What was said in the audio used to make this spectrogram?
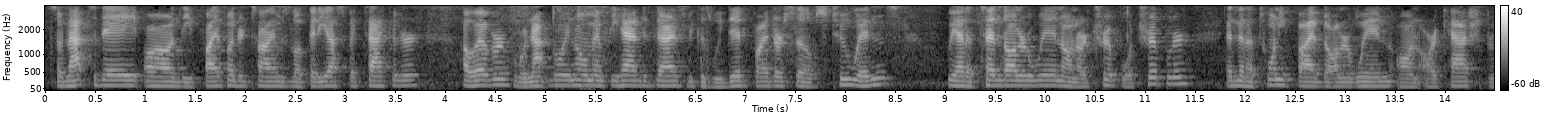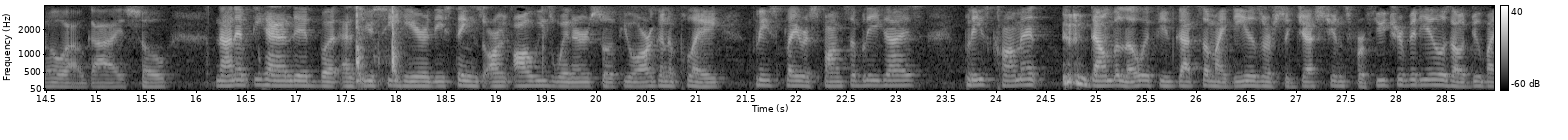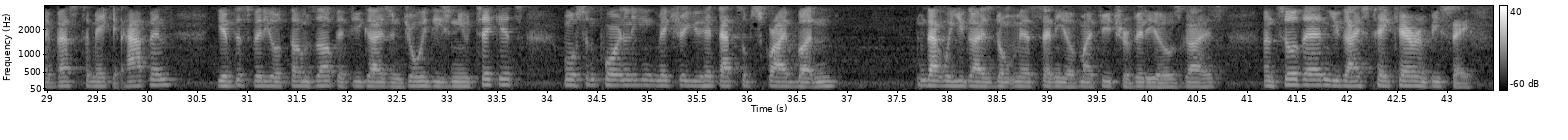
So not today on the 500 times Loteria Spectacular. However, we're not going home empty-handed, guys, because we did find ourselves two wins. We had a $10 win on our triple tripler and then a $25 win on our cash blowout, guys. So not empty-handed, but as you see here, these things aren't always winners. So if you are going to play, please play responsibly, guys. Please comment down below if you've got some ideas or suggestions for future videos. I'll do my best to make it happen. Give this video a thumbs up if you guys enjoyed these new tickets. Most importantly, make sure you hit that subscribe button. That way you guys don't miss any of my future videos, guys. Until then, you guys take care and be safe.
